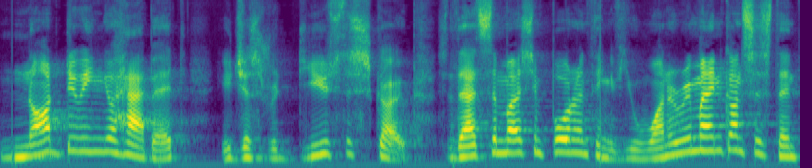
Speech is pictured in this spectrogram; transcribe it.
not doing your habit, you just reduce the scope. So that's the most important thing. If you want to remain consistent,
